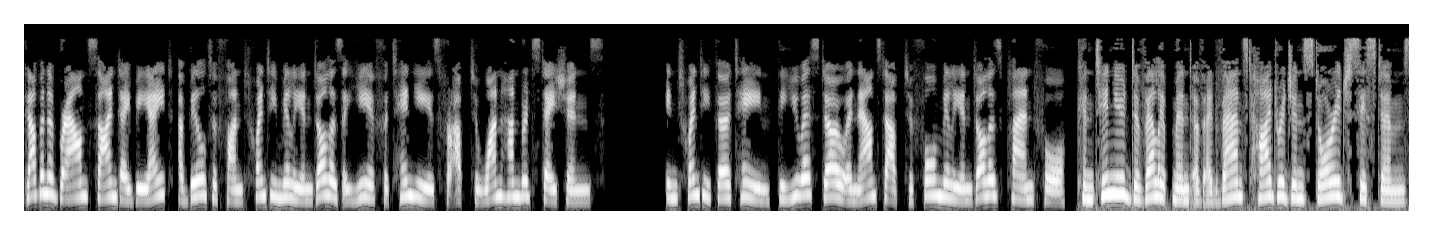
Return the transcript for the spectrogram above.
Governor Brown signed AB 8, a bill to fund $20 million a year for 10 years for up to 100 stations. In 2013, the U.S. DOE announced up to $4 million planned for continued development of advanced hydrogen storage systems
